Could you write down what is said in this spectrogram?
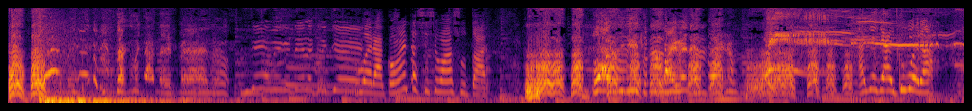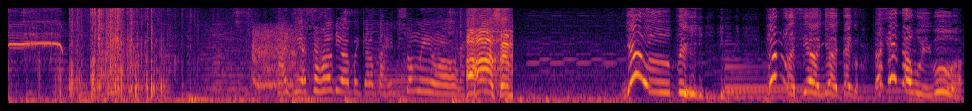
¡Está escuchando el perro! Sí, amiguito, yo lo escuché. Tú verás, con esta sí se van a asustar. ¡Oh! ¡Ahí viene el perro! Ay, ay, ay, tú verás. Aquí ya se jodió porque los carritos son míos ahora. Ajá, se ¡Yupi! ¡Qué emoción yo tengo! ¡Está haciendo burbuja!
